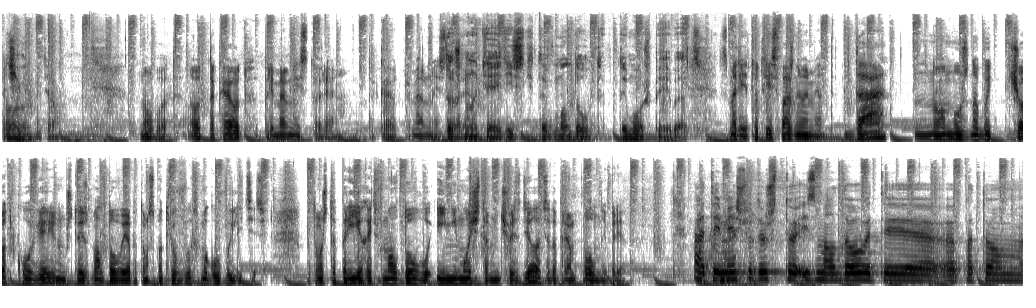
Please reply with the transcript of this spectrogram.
Очевидное дело. Ну вот. Вот такая вот примерная история. Такая вот примерная история. Слушай, ну теоретически-то в Молдову ты можешь перебраться. Смотри, тут есть важный момент. Да, но нужно быть четко уверенным, что из Молдовы я потом смотрю, вы, смогу вылететь. Потому что приехать в Молдову и не мочь там ничего сделать, это прям полный бред. А ты имеешь в виду, что из Молдовы ты э, потом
